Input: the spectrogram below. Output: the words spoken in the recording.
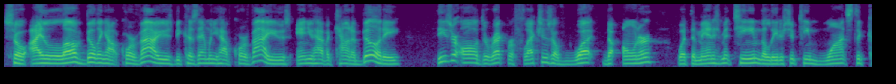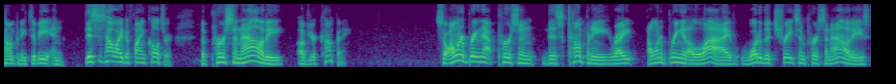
So I love building out core values because then when you have core values and you have accountability, these are all direct reflections of what the owner, what the management team, the leadership team wants the company to be. And this is how I define culture the personality of your company. So I want to bring that person, this company, right? I want to bring it alive. What are the traits and personalities?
